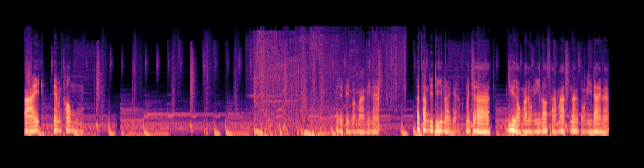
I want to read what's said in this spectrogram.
ซ้ายให้มันเข้ามุม ก็จะเป็นประมาณนี้นะ ถ้าทำดีๆหน่อยเนี่ย มันจะยื่นออกมาตรงนี้เราสามารถนั่งตรงนี้ได้นะ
